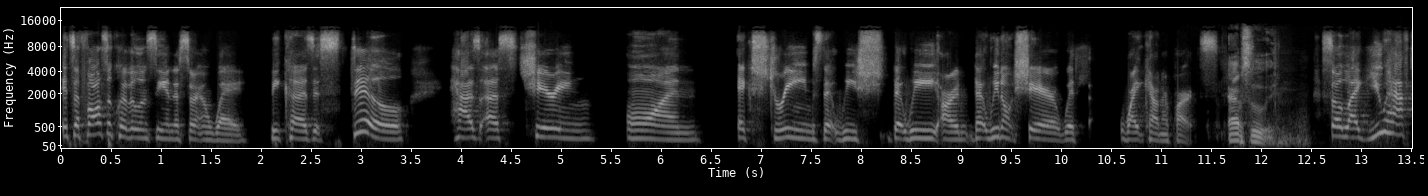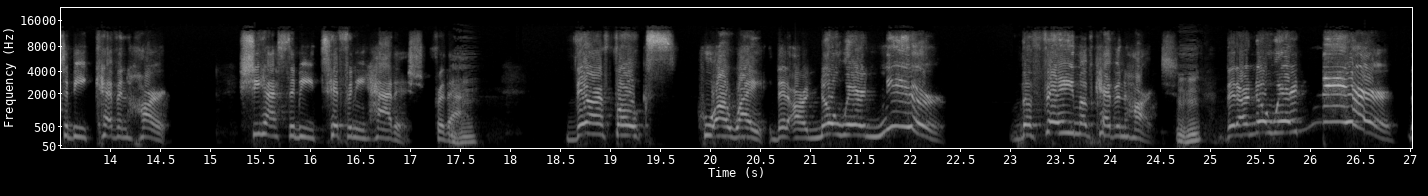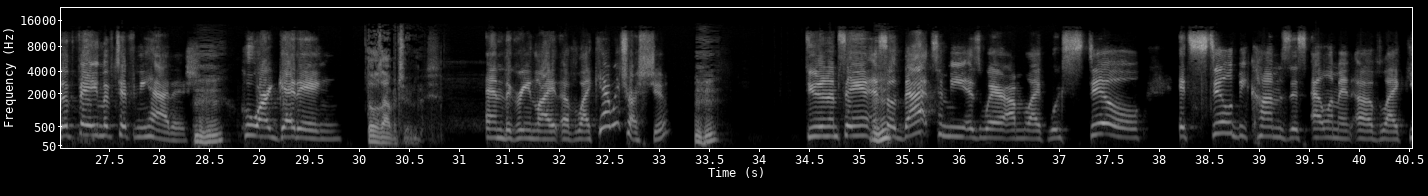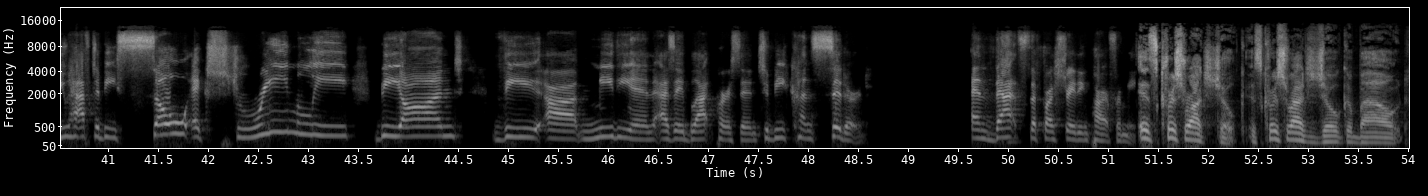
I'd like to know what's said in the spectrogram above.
it's a false equivalency in a certain way because it still has us cheering on extremes that we sh- that we are that we don't share with white counterparts. absolutely So like you have to be Kevin Hart. She has to be Tiffany Haddish for that. Mhm. There are folks who are white that are nowhere near the fame of Kevin Hart, Mhm. that are nowhere near the fame of Tiffany Haddish, Mhm. who are getting those opportunities and the green light of like, yeah, we trust you. Mhm. Do you know what I'm saying? And so that to me is where I'm like, we're still, it still becomes this element of like, you have to be so extremely beyond the uh, median as a black person to be considered. And that's the frustrating part for me. it's Chris Rock's joke. It's Chris Rock's joke about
